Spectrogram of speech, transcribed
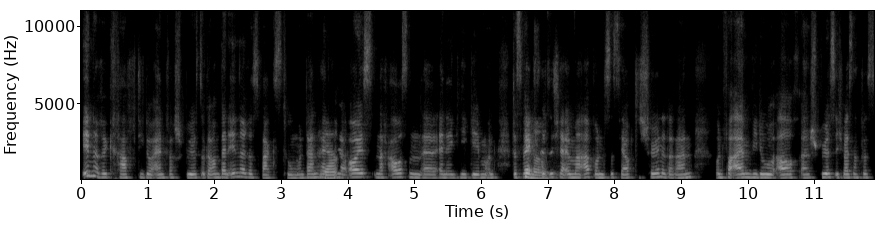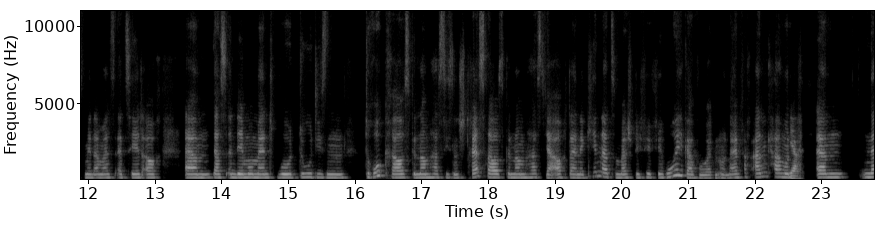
innere Kraft, die du einfach spürst oder um dein inneres Wachstum und dann halt ja. wieder aus, nach außen äh, Energie geben. Und das wechselt genau. sich ja immer ab und das ist ja auch das Schöne daran. Und vor allem, wie du auch äh, spürst, ich weiß noch, du hast mir damals erzählt auch, ähm, dass in dem Moment, wo du diesen Druck rausgenommen hast, diesen Stress rausgenommen hast, ja auch deine Kinder zum Beispiel viel, viel ruhiger wurden und einfach ankamen. Und ja. ähm, ne,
